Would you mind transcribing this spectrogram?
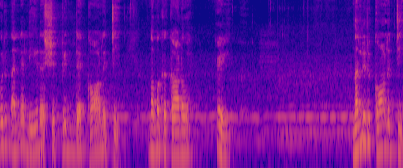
ഒരു നല്ല ലീഡർഷിപ്പിന്റെ ക്വാളിറ്റി നമുക്ക് കാണുവാൻ കഴിയും. നല്ലൊരു ക്വാളിറ്റി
